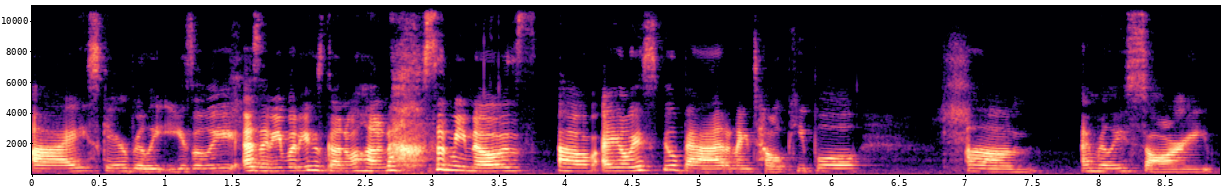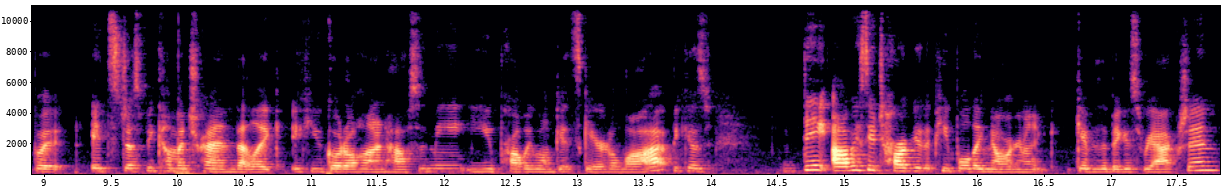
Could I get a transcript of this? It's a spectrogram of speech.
I scare really easily, as anybody who's gone to a haunted house with me knows. Um, I always feel bad, and I tell people, um, I'm really sorry, but it's just become a trend that like if you go to a haunted house with me, you probably won't get scared a lot because they obviously target the people they know are gonna like give the biggest reaction.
